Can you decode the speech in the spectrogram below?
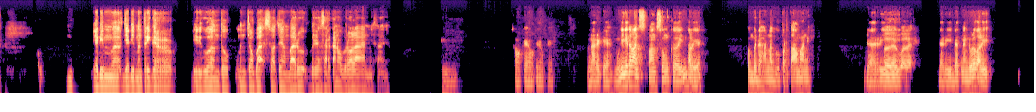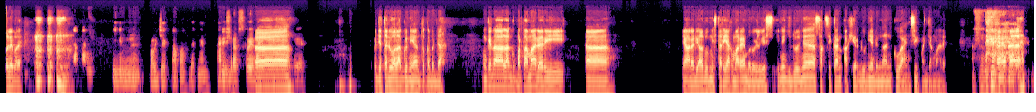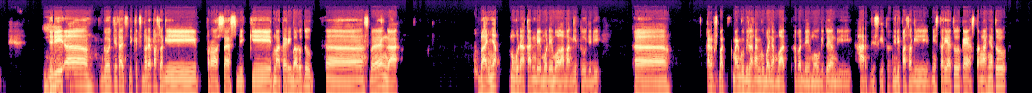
jadi jadi men-trigger diri gue untuk mencoba sesuatu yang baru berdasarkan obrolan misalnya Hmm. Oke, oke, oke. Menarik ya. Mungkin kita langs- langsung ke ini kali ya. Pembedahan lagu pertama nih. Dari Boleh, boleh. dari Batman dulu kali. boleh boleh Akan ingin project apa Batman Di hari ini. share screen. Eh, ya. jatah dua lagu nih ya untuk ngebedah. Mungkin eh, lagu pertama dari eh, yang ada di album Misteria kemarin yang baru rilis. Ini judulnya Saksikan Akhir Dunia Denganku. Anjing panjang banget. Eh, jadi gue ceritain sedikit sebenarnya pas lagi proses bikin materi baru tuh eh, sebenarnya nggak banyak menggunakan demo-demo lama gitu. Jadi eh kan sempat kemarin gue bilang kan gue banyak banget apa demo gitu yang di hard disk gitu. Jadi pas lagi Misteria tuh kayak setengahnya tuh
